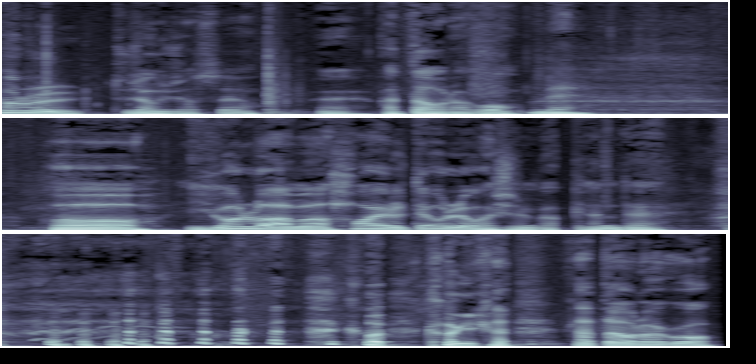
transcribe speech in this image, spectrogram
표를 두 장 주셨어요. 네, 갔다 오라고. 네. 어, 이걸로 아마 하와이를 떼우려고 하시는 것 같긴 한데. 거, 거기 가, 갔다 오라고.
